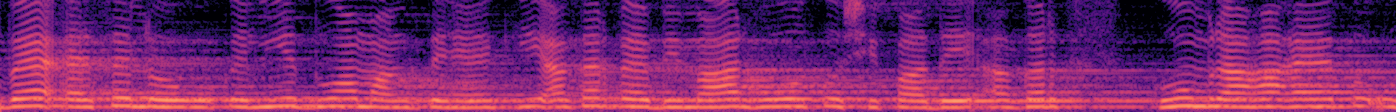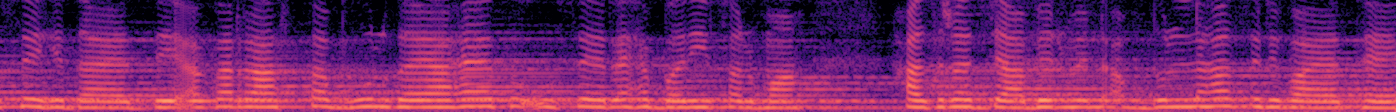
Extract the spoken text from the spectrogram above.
वह ऐसे लोगों के लिए दुआ मांगते हैं कि अगर वह बीमार हो तो शिफा दे, अगर घूम रहा है तो उसे हिदायत दे, अगर रास्ता भूल गया है तो उसे रह बरी फरमा। हज़रत जाबिर बिन अब्दुल्ला से रिवायत है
